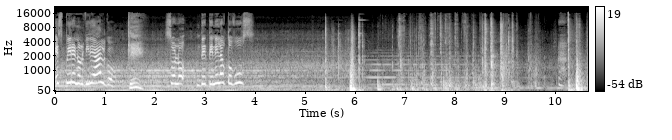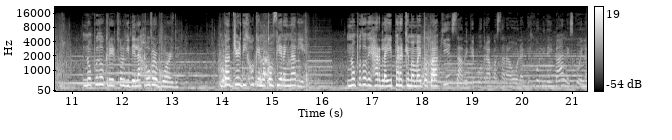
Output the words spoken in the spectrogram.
Esperen, olvide algo. ¿Qué? Solo detén el autobús. No puedo creer que olvidé la hoverboard. Badger dijo que no confiara en nadie. No puedo dejarla ahí para que mamá y papá... ¿Quién sabe qué podrá pasar ahora que Holiday va a la escuela?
